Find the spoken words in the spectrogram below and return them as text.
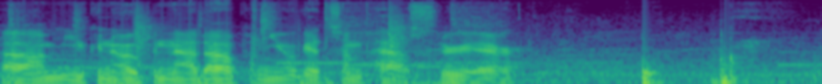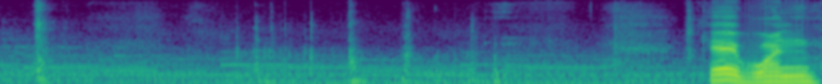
um, you can open that up and you'll get some pass-through air. Okay, one,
